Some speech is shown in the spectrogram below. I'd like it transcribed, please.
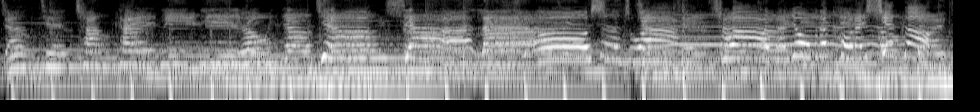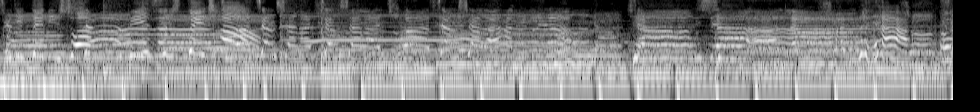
将天敞开，你的荣耀降下来。哦，是的，主啊，主啊，我们用我们的口来宣告，不仅对你说，彼此对唱，降下来，哈利路亚，我们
